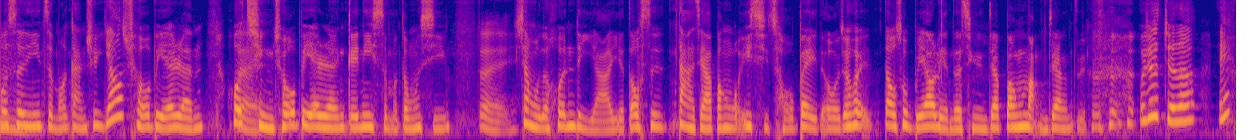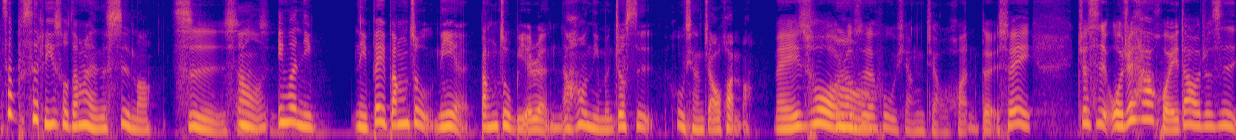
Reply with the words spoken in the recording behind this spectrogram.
或是你怎么敢去要求别人或请求别人给你什么东西？对，像我的婚礼啊，也都是大家帮我一起筹备的，我就会到处不要脸的请人家帮忙这样子，我就觉得，哎，这不是理所当然的事吗？是，嗯，因为你。你被帮助，你也帮助别人，然后你们就是互相交换嘛？没错，就是互相交换。对，所以就是我觉得他回到就是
